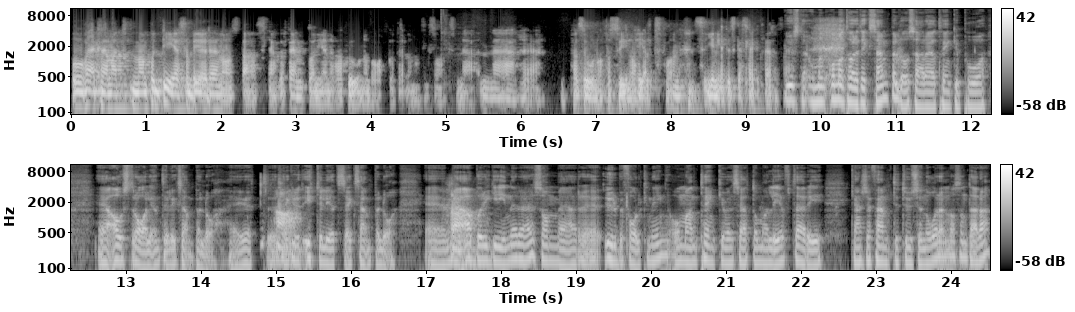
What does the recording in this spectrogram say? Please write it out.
Och räknar man att man på det så blir det någonstans kanske 15 generationer bakåt eller någonting sånt när, när eh, personer försvinner helt från genetiska släktträd. Just det, om man, om man tar ett exempel då så här, jag tänker på eh, Australien till exempel då, är ju ett, ja. ett ytterlighetsexempel då. Eh, med ja. aboriginer där som är eh, urbefolkning och man tänker väl sig att de har levt där i kanske 50 000 år eller något sånt där.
